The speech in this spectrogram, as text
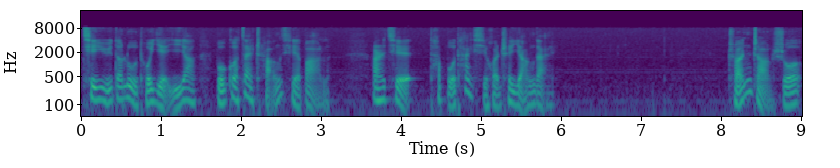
其余的路途也一样，不过再长些罢了。而且他不太喜欢吃羊奶。船长说：“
